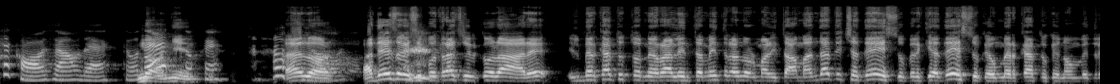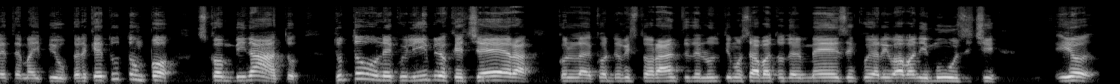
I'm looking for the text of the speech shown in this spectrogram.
che cosa ho detto? Ho no, detto niente. che... Allora, adesso che si potrà circolare, il mercato tornerà lentamente alla normalità, ma andateci adesso, perché adesso che è un mercato che non vedrete mai più, perché è tutto un po' scombinato, tutto un equilibrio che c'era con, con il ristorante dell'ultimo sabato del mese in cui arrivavano i musici. Io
